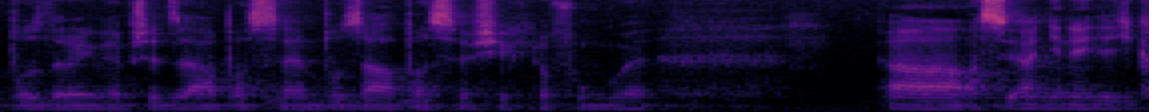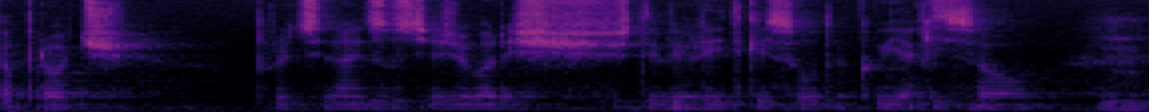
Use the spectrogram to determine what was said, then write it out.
pozdravíme před zápasem, po zápase, všechno funguje. A asi ani nejde teďka proč, proč si na něco stěžovat, když ty vyhlídky jsou takový, jaký jsou. Mm.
